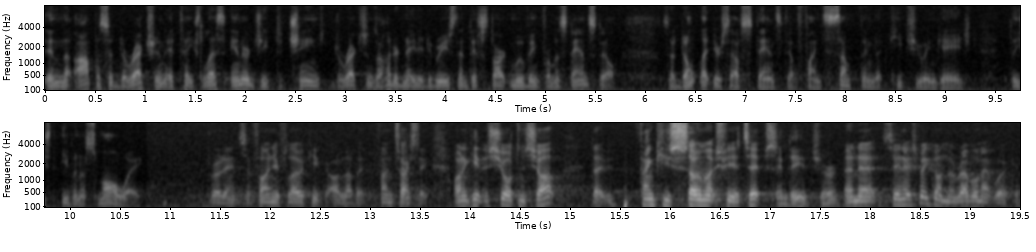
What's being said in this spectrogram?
in the opposite direction, it takes less energy to change directions 180 degrees than to start moving from a standstill. So don't let yourself stand still. Find something that keeps you engaged, at least even a small way. Brilliant. So find your flow, keep. I love it. Fantastic. I want to keep this short and sharp. David, thank you so much for your tips. Indeed, sure. And uh, see you next week on the Rebel Networker.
